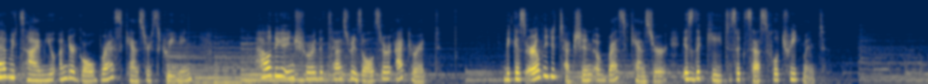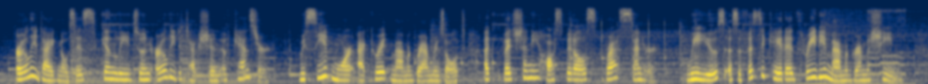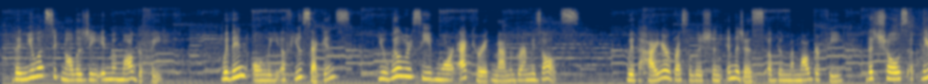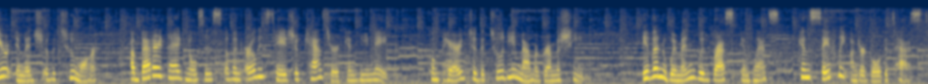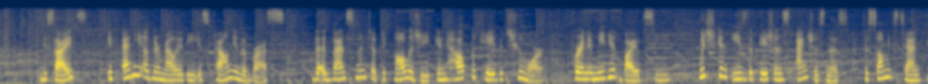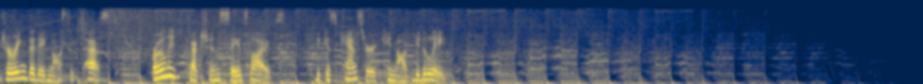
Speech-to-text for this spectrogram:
Every time you undergo breast cancer screening, how do you ensure the test results are accurate? Because early detection of breast cancer is the key to successful treatment. Early diagnosis can lead to an early detection of cancer. Receive more accurate mammogram results at Vejthani Hospital's Breast Center. We use a sophisticated 3D mammogram machine, the newest technology in mammography. Within only a few seconds, you will receive more accurate mammogram results. With higher resolution images of the mammography that shows a clear image of the tumor, a better diagnosis of an early stage of cancer can be made compared to the 2D mammogram machine. Even women with breast implants can safely undergo the test. Besides, if any abnormality is found in the breast, the advancement of technology can help locate the tumor for an immediate biopsy, which can ease the patient's anxiousness to some extent during the diagnostic test. Early detection saves lives because cancer cannot be delayed.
